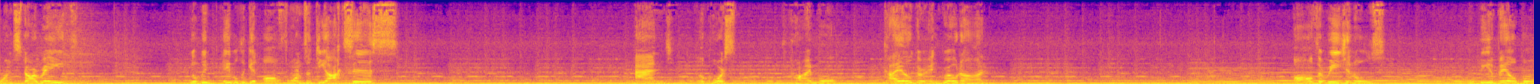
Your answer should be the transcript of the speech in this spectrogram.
one-star raids You'll be able to get all forms of Deoxys. And, of course, Primal, Kyogre, and Groudon. All the regionals will be available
